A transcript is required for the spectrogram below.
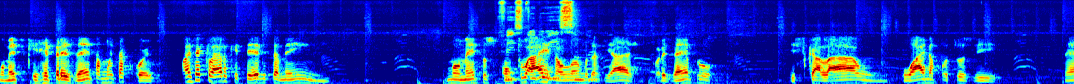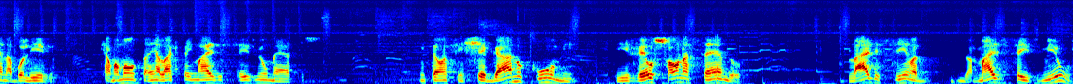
Um momento que representa muita coisa. Mas é claro que teve também momentos Fez pontuais tudo ao isso, longo né? da viagem. Por exemplo, escalar um, o Huayna Potosí, né, na Bolívia, que é uma montanha lá que tem mais de 6 mil metros. Então, assim, chegar no cume e ver o sol nascendo lá de cima, a mais de 6 mil,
